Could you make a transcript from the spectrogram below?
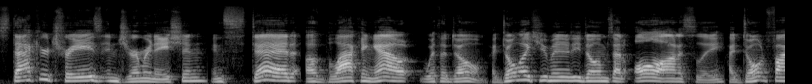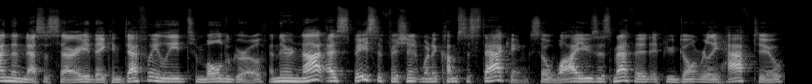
Stack your trays in germination instead of blacking out with a dome. I don't like humidity domes at all, honestly. I don't find them necessary. They can definitely lead to mold growth and they're not as space efficient when it comes to stacking. So why use this method if you don't really have to,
